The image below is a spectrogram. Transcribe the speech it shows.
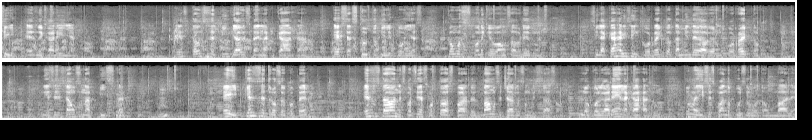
sí, es de carilla. Entonces el pin llave está en la caja. Ese astuto gilipollas. ¿Cómo se supone que vamos a abrirla? Si la caja dice incorrecto, también debe haber un correcto. Necesitamos una pista. ¿Mm? Ey, ¿qué es ese trozo de papel? Esos estaban esparcidas por todas partes. Vamos a echarles un vistazo. Lo colgaré en la caja tú. Tú me dices cuando pulso el botón, ¿vale?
